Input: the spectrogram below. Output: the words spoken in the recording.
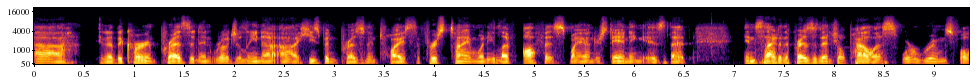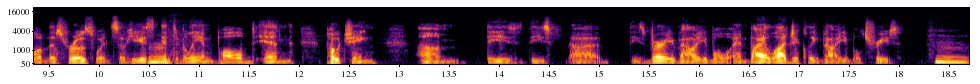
Uh, you know the current president Rajoelina, uh, he's been president twice. The first time when he left office, my understanding is that inside of the presidential palace were rooms full of this rosewood. So he is mm. intimately involved in poaching um, these these uh, these very valuable and biologically valuable trees. Hmm.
